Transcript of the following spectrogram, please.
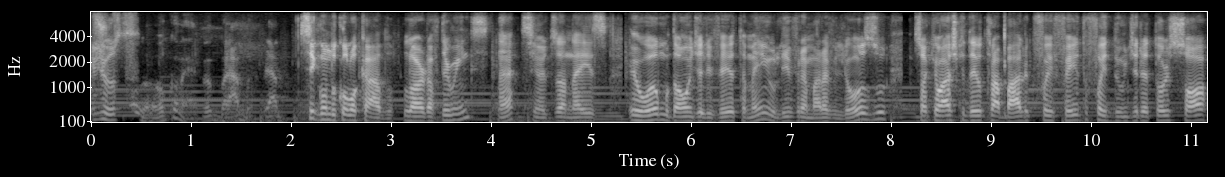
Justo. Louco, velho. Brabo, brabo. Segundo colocado, Lord of the Rings, né? Senhor dos Anéis. Eu amo da onde ele veio também, o livro é maravilhoso. Só que eu acho que daí o trabalho que foi feito foi de um diretor só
